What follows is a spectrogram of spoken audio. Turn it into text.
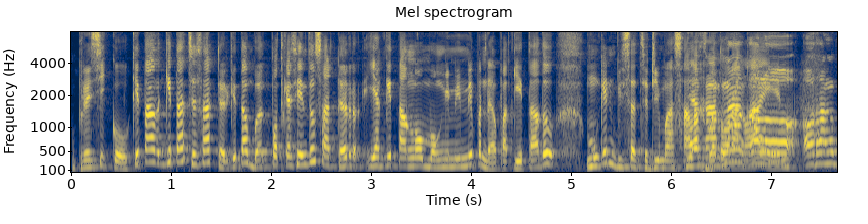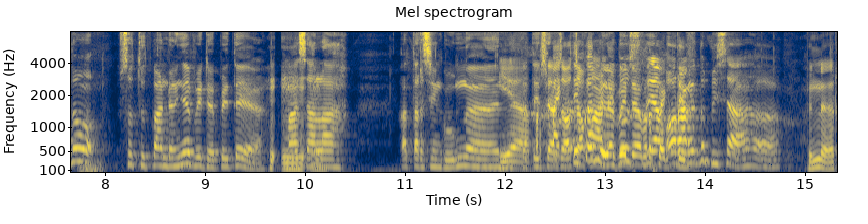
beresiko. Kita kita aja sadar kita buat podcast ini tuh sadar yang kita ngomongin ini pendapat kita tuh mungkin bisa jadi ya masalah buat karena orang kalau lain. orang tuh sudut pandangnya beda-beda ya masalah ketersinggungan Iya, perspektif kan ketidakcocokan itu beda-beda setiap perspektif. orang itu bisa. Bener.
